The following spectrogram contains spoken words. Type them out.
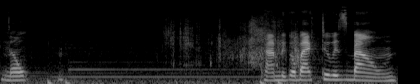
nope. Time to go back to his bone.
